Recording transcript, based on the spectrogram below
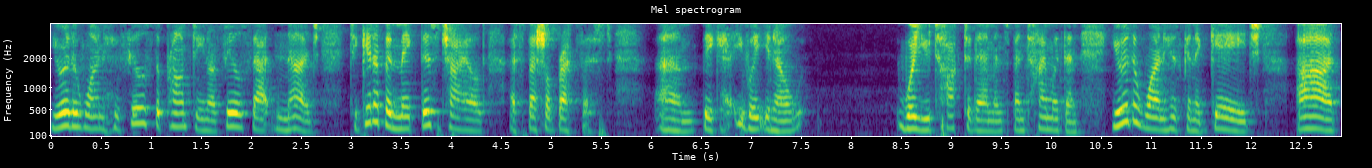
You're the one who feels the prompting or feels that nudge to get up and make this child a special breakfast. Um, because, you know, where you talk to them and spend time with them. You're the one who's going to gauge, ah,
